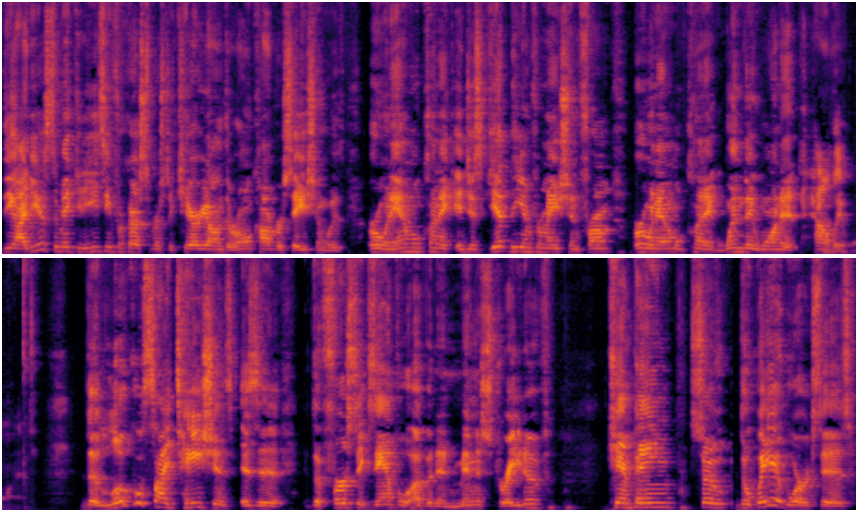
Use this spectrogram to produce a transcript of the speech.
the idea is to make it easy for customers to carry on their own conversation with Irwin Animal Clinic and just get the information from Irwin Animal Clinic when they want it, how they want it. The local citations is a the first example of an administrative campaign. So the way it works is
